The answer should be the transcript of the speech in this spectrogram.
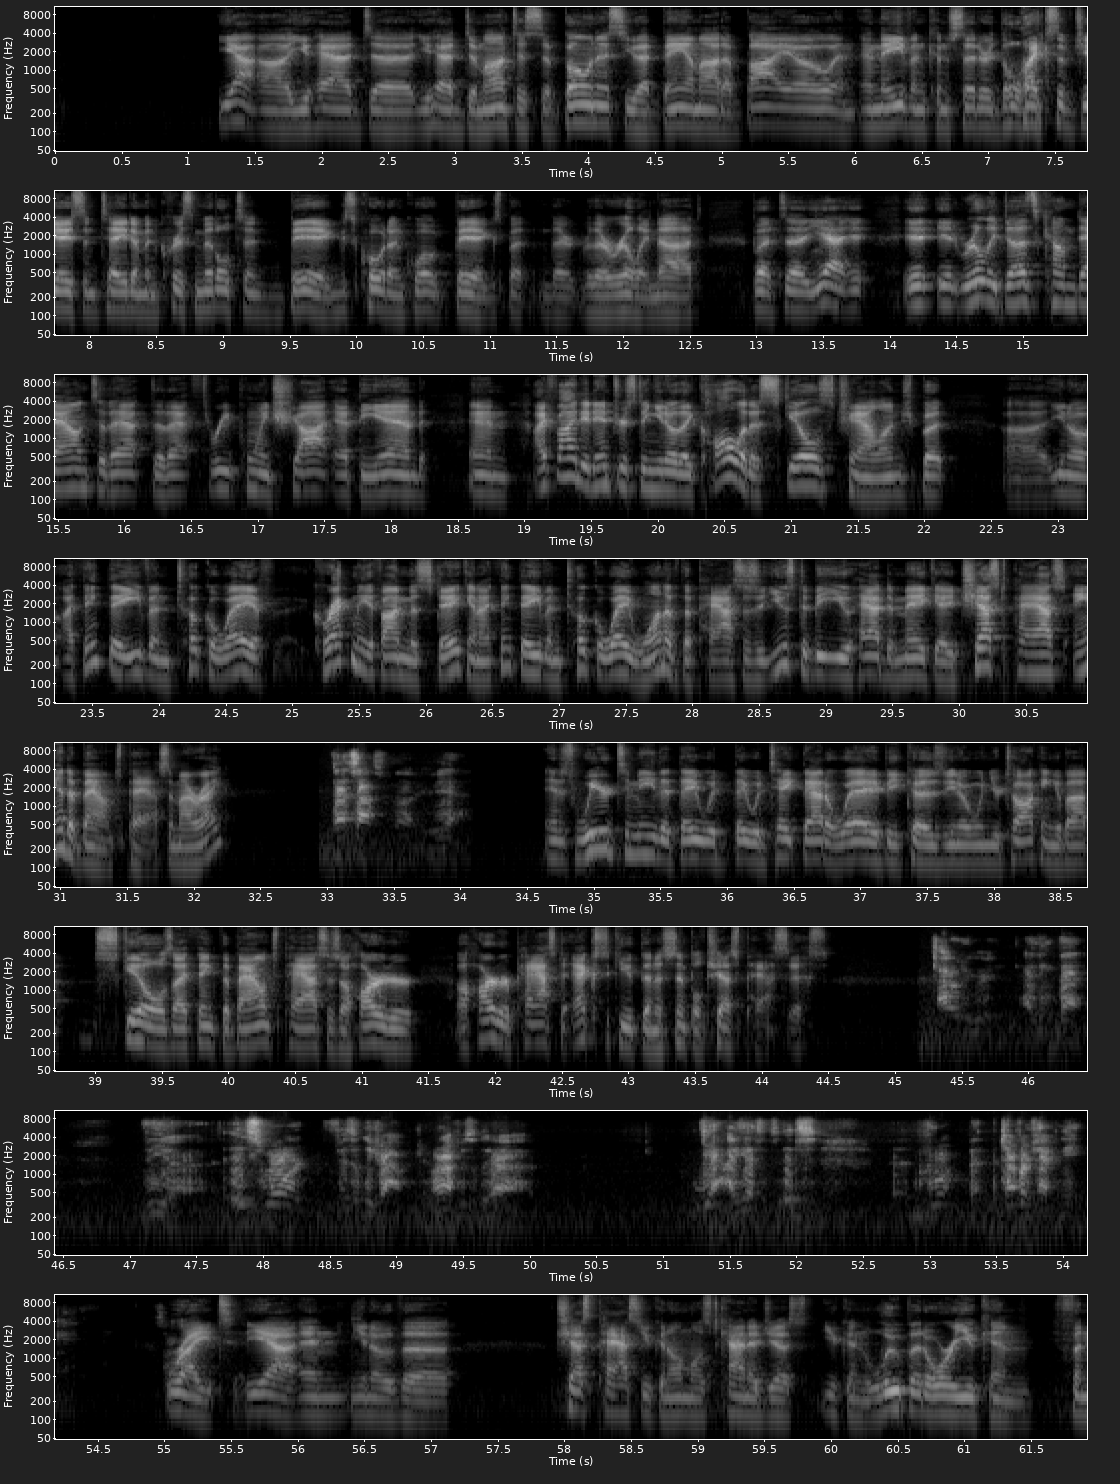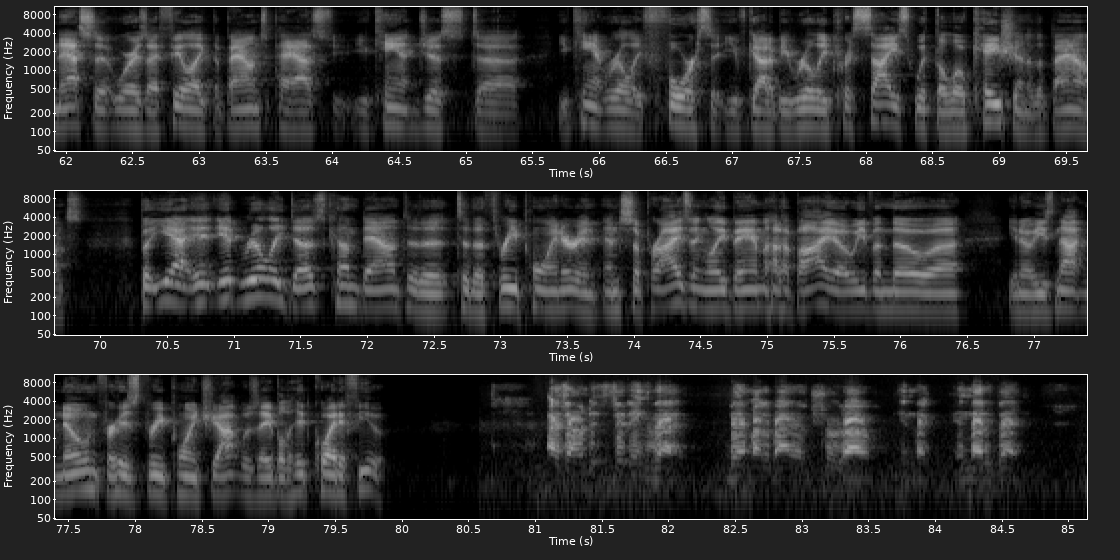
Yeah, uh, you had uh, you had Domantas Sabonis, you had Bam Adebayo, and, and they even considered the likes of Jayson Tatum and Khris Middleton bigs, quote unquote bigs, but they're they're really not. But uh, yeah, it, it it really does come down to that to that three point shot at the end, and I find it interesting. You know, they call it a skills challenge, but uh, you know, I think they even took away if correct me if I'm mistaken, I think they even took away one of the passes. It used to be you had to make a chest pass and a bounce pass. Am I right? That sounds familiar, yeah. And it's weird to me that they would they would take that away because you know when you're talking about skills, I think the bounce pass is a harder a harder pass to execute than a simple chest pass is. I would agree. I think that the uh, it's more physically challenging, or not physically. Uh, yeah, I guess it's, it's more, tougher technique. Right. Yeah, and you know the chest pass you can almost kind of just you can loop it or you can finesse it whereas I feel like the bounce pass you can't just uh, you can't really force it. You've got to be really precise with the location of the bounce. But yeah, it, it really does come down to the to the three pointer, and, and surprisingly, Bam Adebayo, even though uh, you know he's not known for his three point shot, was able to hit quite a few. I found it fitting that Bam Adebayo showed out in that in that event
